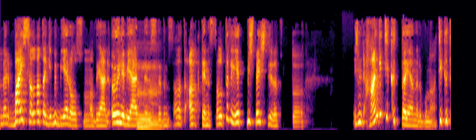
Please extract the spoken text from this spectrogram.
böyle bay salata gibi bir yer olsun adı yani. Öyle bir yerden hmm. istedim salata Akdeniz salata ve 75 lira tuttu. E şimdi hangi ticket dayanır buna? Ticket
